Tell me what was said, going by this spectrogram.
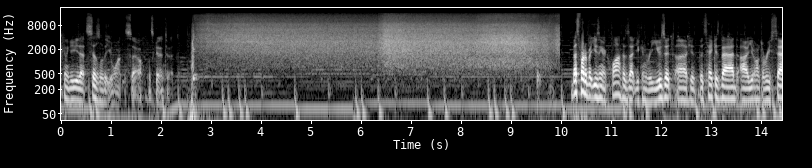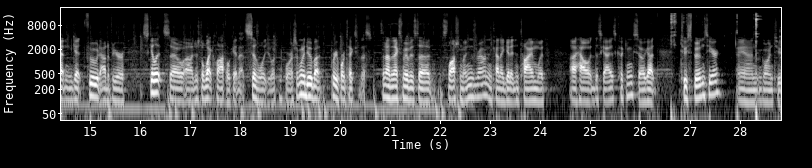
is going to give you that sizzle that you want. So let's get into it. The best part about using a cloth is that you can reuse it. Uh, if the take is bad, uh, you don't have to reset and get food out of your skillet, so uh, just a wet cloth will get that sizzle that you're looking for. So I'm gonna do about three or four takes of this. So now the next move is to slosh some onions around and kind of get it in time with uh, how this guy is cooking. So I got two spoons here, and I'm going to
